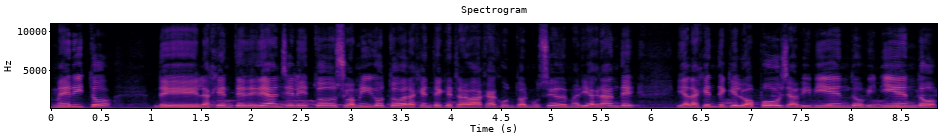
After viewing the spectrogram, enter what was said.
Mérito de la gente de De Angeli, todo su amigo, toda la gente que trabaja junto al Museo de María Grande y a la gente que lo apoya, viviendo, viniendo,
